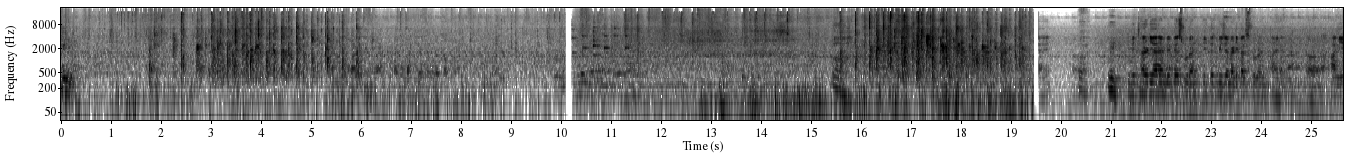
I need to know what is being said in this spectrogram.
Kaşmiri. Oh. Ờ. मी third year M B B S student इथेच बी जे मेडिकल स्टुडंट आहे. आणि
